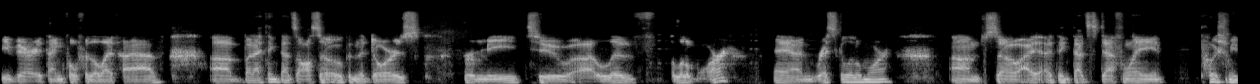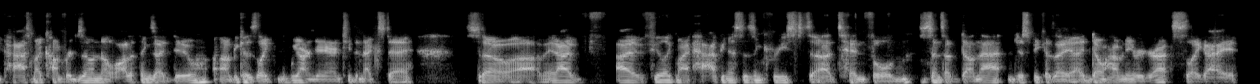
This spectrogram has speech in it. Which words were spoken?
be very thankful for the life I have. Um, but I think that's also opened the doors for me to uh, live a little more and risk a little more. Um, so I, I, think that's definitely pushed me past my comfort zone in a lot of things I do uh, because like we aren't guaranteed the next day. So uh, and I've I feel like my happiness has increased uh, tenfold since I've done that, just because I, I don't have any regrets. Like I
